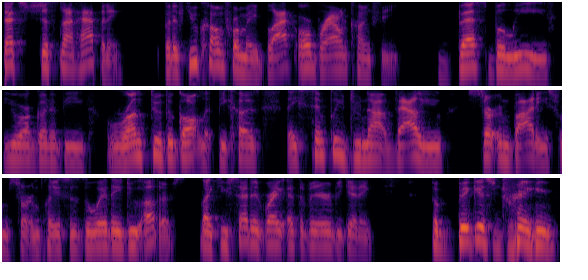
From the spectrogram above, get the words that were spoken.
That's just not happening. But if you come from a black or brown country, best believe you are going to be run through the gauntlet because they simply do not value certain bodies from certain places the way they do others. Like you said it right at the very beginning. The biggest drain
